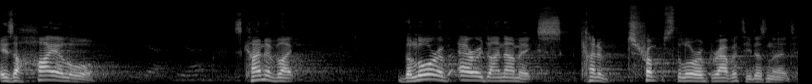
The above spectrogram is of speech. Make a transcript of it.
is a higher law. It's kind of like the law of aerodynamics kind of trumps the law of gravity, doesn't it?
